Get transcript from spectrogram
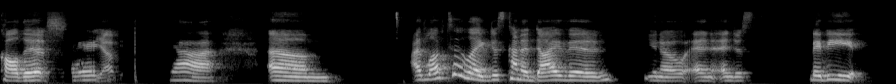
called it yes. right? yep yeah um i'd love to like just kind of dive in you know and and just maybe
